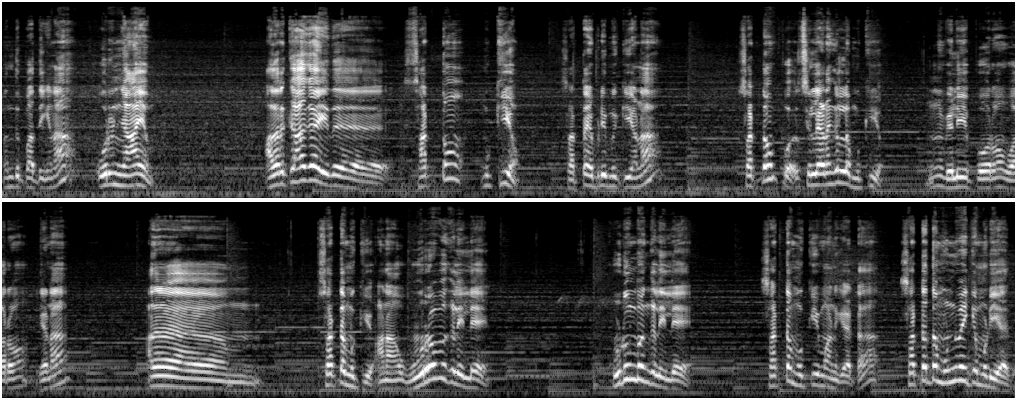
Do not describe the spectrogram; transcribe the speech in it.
வந்து பார்த்தீங்கன்னா ஒரு நியாயம். அதற்காக இது சட்டம் முக்கியம். சட்டம் எப்படி முக்கியம்னா சட்டம் சில இடங்களில் முக்கியம். வெளியே போகிறோம் வரோம். ஏன்னா அதை சட்டம் முக்கியம். ஆனால் உறவுகளிலே குடும்பங்களிலே சட்டம் முக்கியமானு கேட்டால் சட்டத்தை முன்வைக்க முடியாது.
